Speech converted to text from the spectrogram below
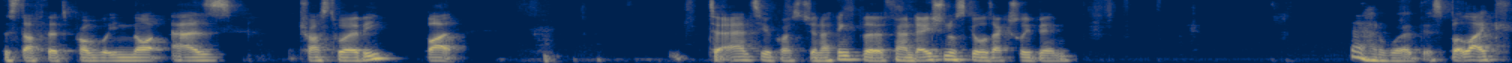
the stuff that's probably not as trustworthy. But to answer your question, I think the foundational skill has actually been I don't know how to word this, but like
